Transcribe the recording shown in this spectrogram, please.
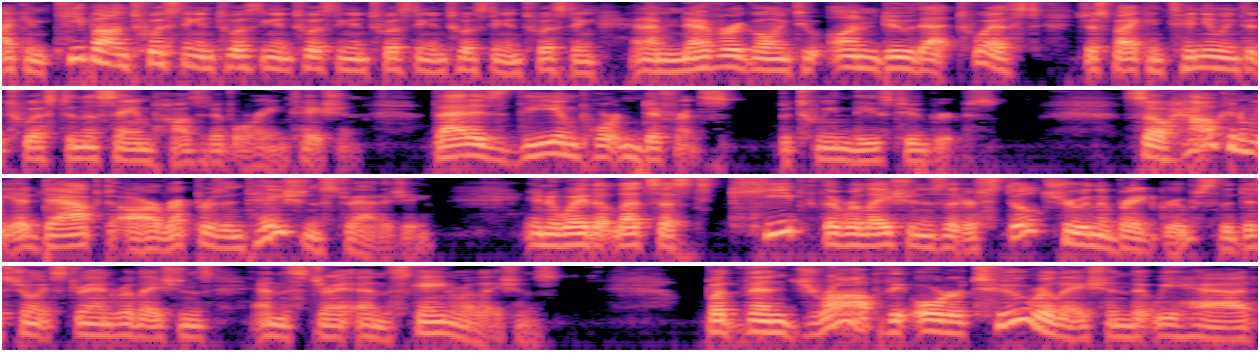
I can keep on twisting and twisting and twisting and twisting and twisting and twisting, and I'm never going to undo that twist just by continuing to twist in the same positive orientation. That is the important difference between these two groups. So how can we adapt our representation strategy in a way that lets us keep the relations that are still true in the braid groups, the disjoint strand relations and the, and the skein relations, but then drop the order 2 relation that we had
